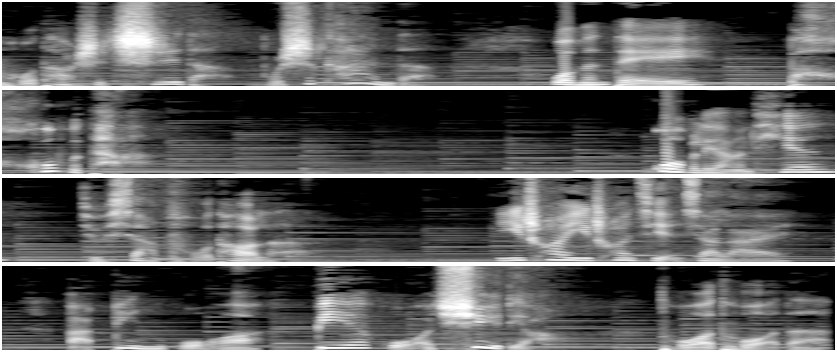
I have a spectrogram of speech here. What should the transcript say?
葡萄是吃的，不是看的。我们得保护它。过不两天就下葡萄了，一串一串剪下来，把病果。鳖果去掉，妥妥的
